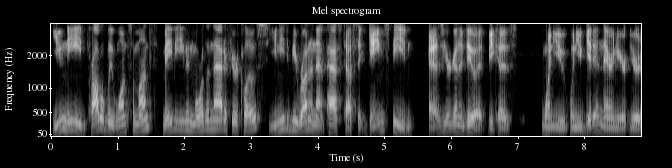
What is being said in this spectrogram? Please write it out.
You need probably once a month, maybe even more than that if you're close. You need to be running that pass test at game speed as you're going to do it because when you when you get in there and you're you're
